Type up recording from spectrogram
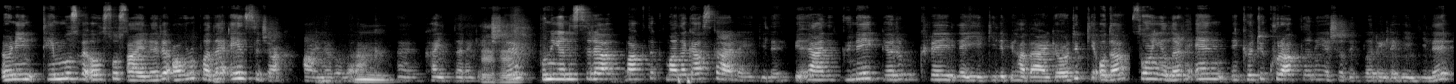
örneğin Temmuz ve Ağustos ayları Avrupa'da en sıcak aylar olarak e, kayıtlara geçti. Bunun yanı sıra baktık Madagaskar'la ilgili yani Güney Yarım Küre ile ilgili bir haber gördük ki o da son yılların en kötü kuraklığını yaşadıklarıyla ilgili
